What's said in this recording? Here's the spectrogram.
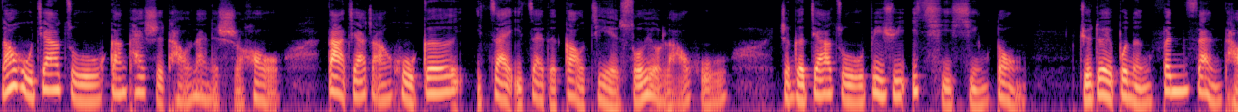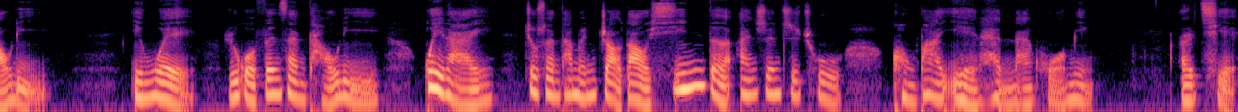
老虎家族刚开始逃难的时候，大家长虎哥一再一再地告诫所有老虎，整个家族必须一起行动，绝对不能分散逃离。因为如果分散逃离，未来就算他们找到新的安身之处，恐怕也很难活命。而且，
